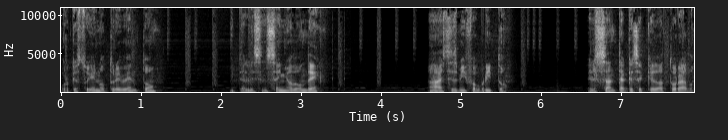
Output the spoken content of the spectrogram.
porque estoy en otro evento. Ahorita les enseño dónde. Ah, este es mi favorito. El Santa que se quedó atorado.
